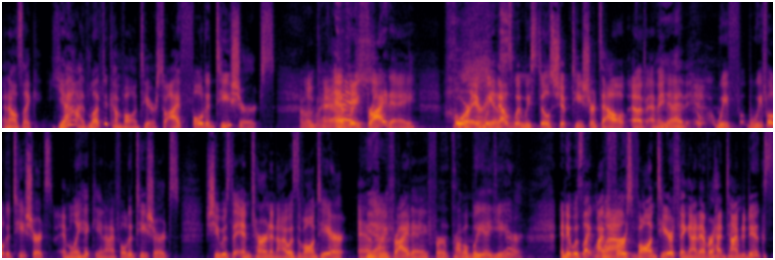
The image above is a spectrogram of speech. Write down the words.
And I was like, Yeah, I'd love to come volunteer. So I folded t shirts Oh Okay. Every Friday. For and we, that was when we still shipped T-shirts out of. I mean, Yeah. and we we folded T-shirts. Emily Hickey and I folded T-shirts. She was the intern and I was the volunteer every Yeah. Friday for probably amazing. a year. And it was like my Wow. first volunteer thing I'd ever had time to do. Because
